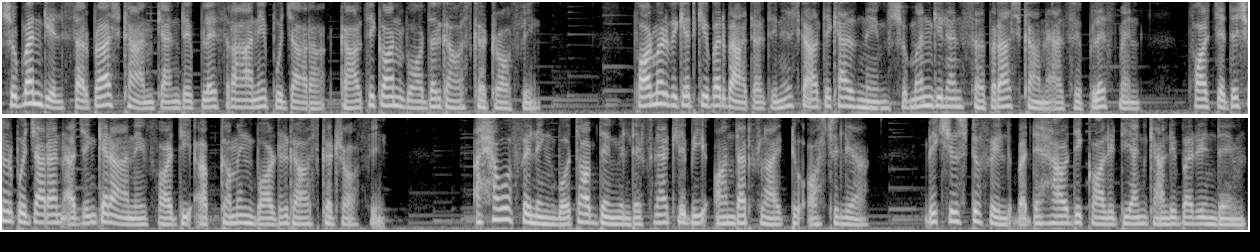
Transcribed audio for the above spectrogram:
Shubman Gill, Sarfaraz Khan can replace Rahane Pujara, Karthik on Border Gavaskar Trophy. Former wicketkeeper batter Dinesh Karthik has named Shubman Gill and Sarfaraz Khan as replacement for Cheteshwar Pujara and Ajinkya Rahane for the upcoming Border Gavaskar Trophy. I have a feeling both of them will definitely be on that flight to Australia. Big shoes to fill, but they have the quality and caliber in them,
